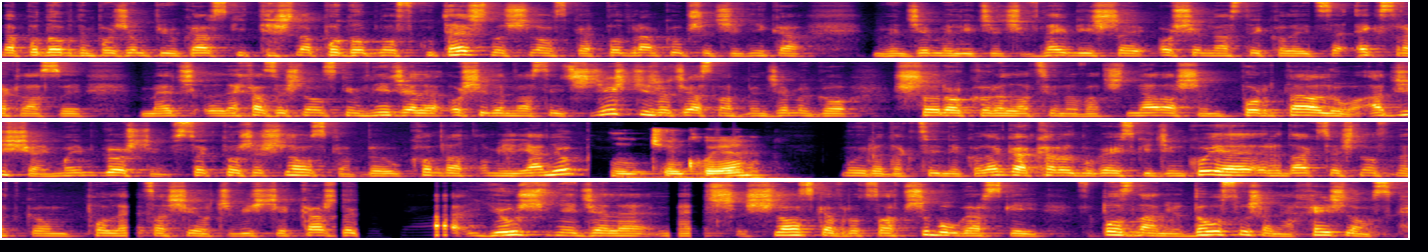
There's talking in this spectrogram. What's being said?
Na podobnym poziom piłkarski, też na podobną skuteczność Śląska pod bramką przeciwnika będziemy liczyć w najbliższej 18 kolejce Ekstraklasy. Mecz Lecha ze Śląskiem w niedzielę o 17.30. Rzecz jasna, będziemy go szeroko relacjonować na naszym portalu. A dzisiaj moim gościem w sektorze Śląska był Konrad Omilianiuk. Dziękuję. Mój redakcyjny kolega Karol Bugajski, dziękuję. Redakcja Śląsk.com poleca się oczywiście każdego dnia. Już w niedzielę mecz Śląska-Wrocław przy Bułgarskiej w Poznaniu. Do usłyszenia. Hej Śląsk!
